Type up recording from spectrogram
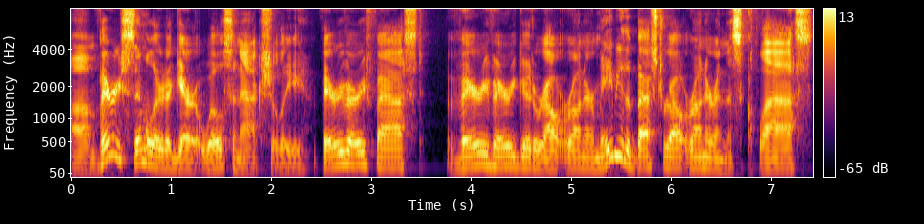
Um, very similar to Garrett Wilson, actually. Very, very fast. Very, very good route runner. Maybe the best route runner in this class.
